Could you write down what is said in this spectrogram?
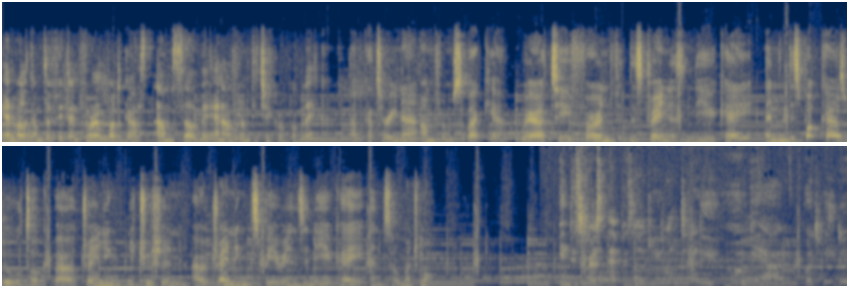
and welcome to Fit and Foreign podcast. I'm Silvie, and I'm from the Czech Republic. I'm Katarina, I'm from Slovakia. We are two foreign fitness trainers in the UK, and in this podcast, we will talk about training, nutrition, our training experience in the UK, and so much more. In this first episode, we will tell you who we are, what we do,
